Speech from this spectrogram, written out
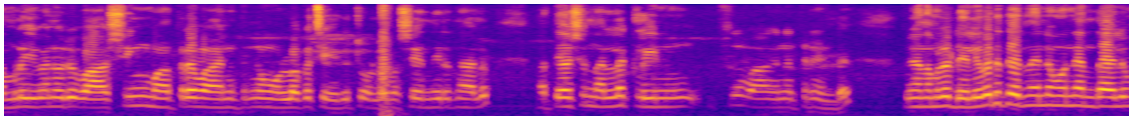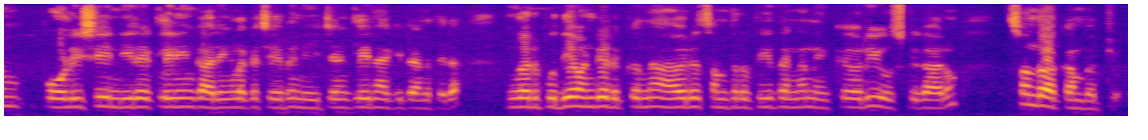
നമ്മൾ ഈവൻ ഒരു വാഷിംഗ് മാത്രമേ വാഹനത്തിന് മുകളിലൊക്കെ ചെയ്തിട്ടുള്ളൂ. പക്ഷേ എന്നിരുന്നാലും അത്യാവശ്യം നല്ല ക്ലീനിങ്സ് വാഹനത്തിനുണ്ട്. പിന്നെ നമ്മൾ ഡെലിവറി തരുന്നതിന് മുന്നേ എന്തായാലും പോളിഷ് ഇന്റീരിയർ ക്ലീനിങ് കാര്യങ്ങളൊക്കെ ചെയ്ത് നീറ്റ് ആൻഡ് ക്ലീൻ ആക്കിയിട്ടാണ് തരിക. നിങ്ങൾ ഒരു പുതിയ വണ്ടി എടുക്കുന്ന ആ ഒരു സംതൃപ്തി തന്നെ നിങ്ങൾക്ക് ഒരു യൂസ്ഡ് കാറും സ്വന്തമാക്കാൻ പറ്റും.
